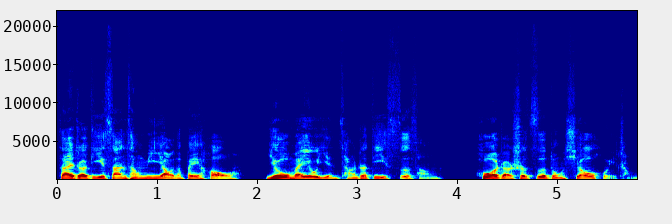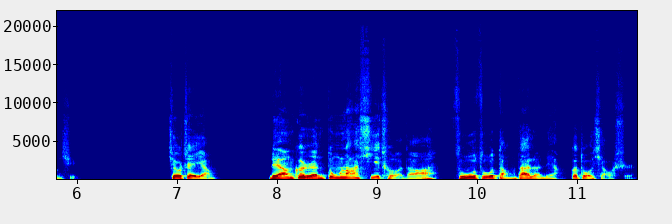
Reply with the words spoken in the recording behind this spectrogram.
在这第三层密钥的背后有没有隐藏着第四层，或者是自动销毁程序。就这样。两个人东拉西扯的，足足等待了两个多小时。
